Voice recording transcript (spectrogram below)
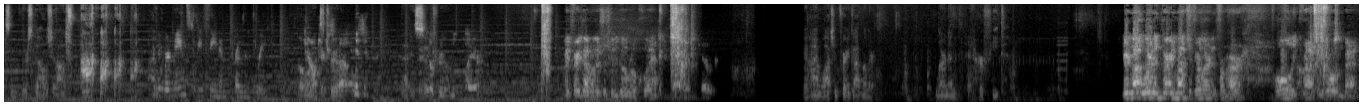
some of their spell shots. I It remains to be seen in Frozen 3. Oh, Counter that's true. That is so true. blue Player. All right, Fairy Godmother's just going to go real quick. Joke. And I am watching Fairy Godmother, learning at her feet. You're not learning very much if you're learning from her. Holy crap, he's rolling bad.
